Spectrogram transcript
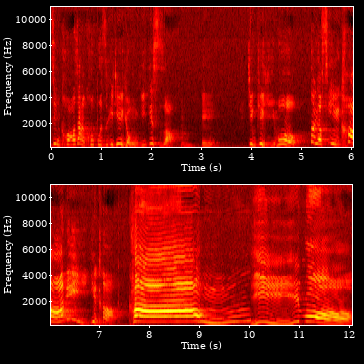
进考场可不是一件容易的事哦。嗯，哎，今天姨母都要先考你一考。考姨母，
